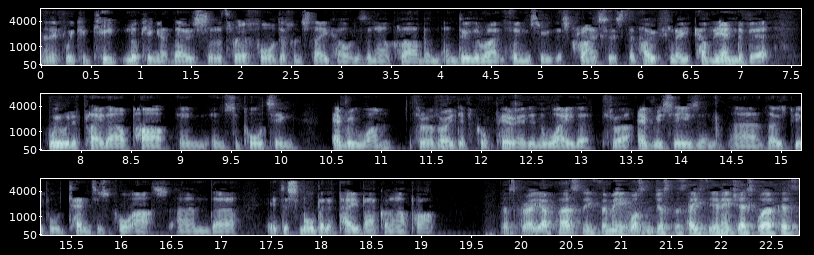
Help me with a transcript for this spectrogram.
And if we can keep looking at those sort of three or four different stakeholders in our club and, and do the right things through this crisis, then hopefully come the end of it, we would have played our part in, in supporting everyone through a very difficult period in the way that throughout every season, uh, those people tend to support us. And uh, it's a small bit of payback on our part. That's great. Yeah, personally for me, it wasn't just the safety NHS workers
